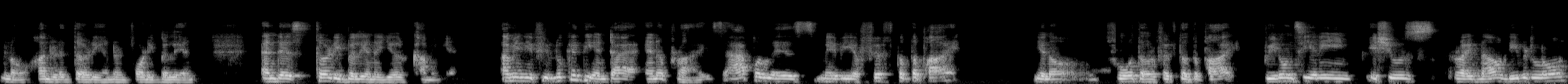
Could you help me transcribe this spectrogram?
you know 130, 140 billion, and there's 30 billion a year coming in. I mean, if you look at the entire enterprise, Apple is maybe a fifth of the pie, you know, fourth or fifth of the pie. We don't see any issues right now, leave it alone.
